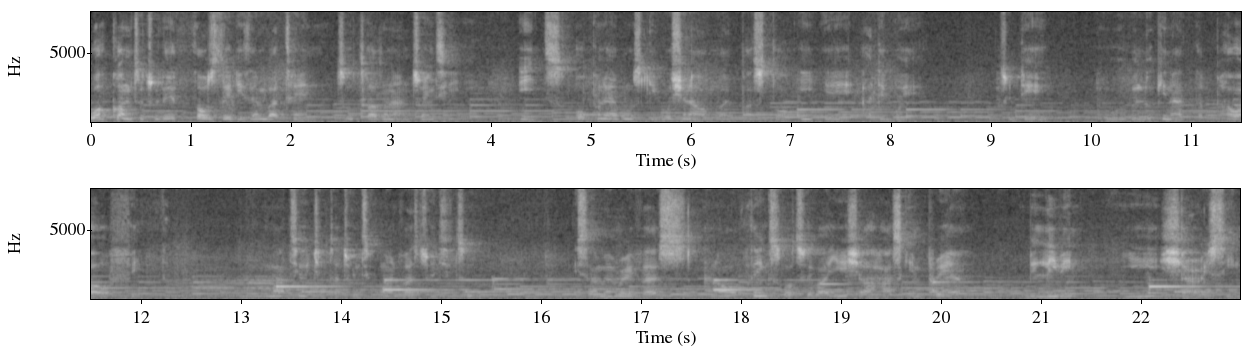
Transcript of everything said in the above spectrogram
Welcome to today, Thursday, December 10, 2020. It's Open Heavens Devotional by Pastor E.A. Adeboye. Today, we will be looking at the power of faith. Matthew chapter 21, verse 22 is a memory verse. And all things whatsoever ye shall ask in prayer, believing, ye shall receive.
